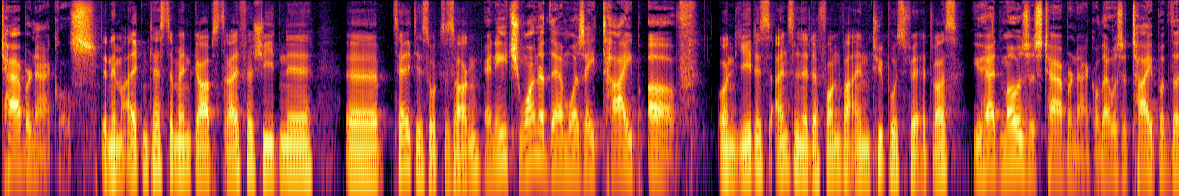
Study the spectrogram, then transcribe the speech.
tabernacles, Denn im Alten Testament gab es drei verschiedene äh, Zelte sozusagen. and each one of them was a type of. Und jedes einzelne davon war ein Typus für etwas. You had Moses' tabernacle, that was a type of the,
